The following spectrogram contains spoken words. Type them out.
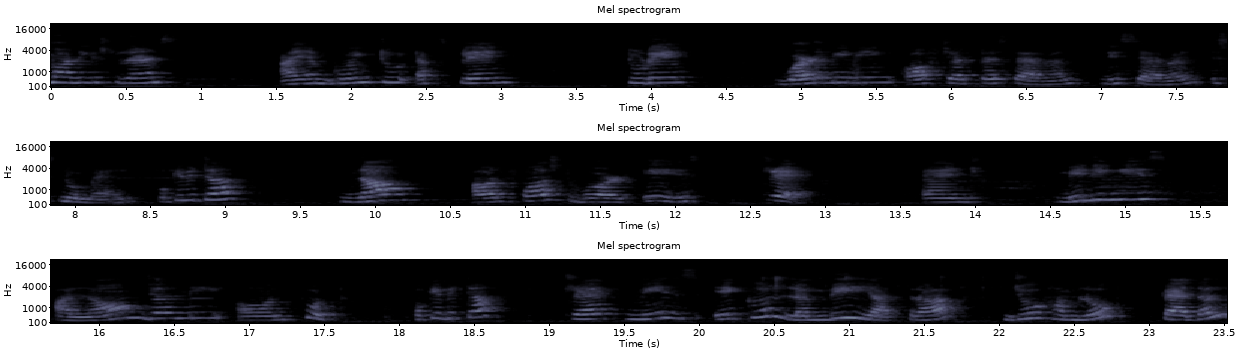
Morning students I am going to explain today word meaning of chapter seven the snowman okay बेटा? Now our first word is trek and meaning is a long journey on foot okay बेटा? ट्रैक मीन्स एक लंबी यात्रा जो हम लोग पैदल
